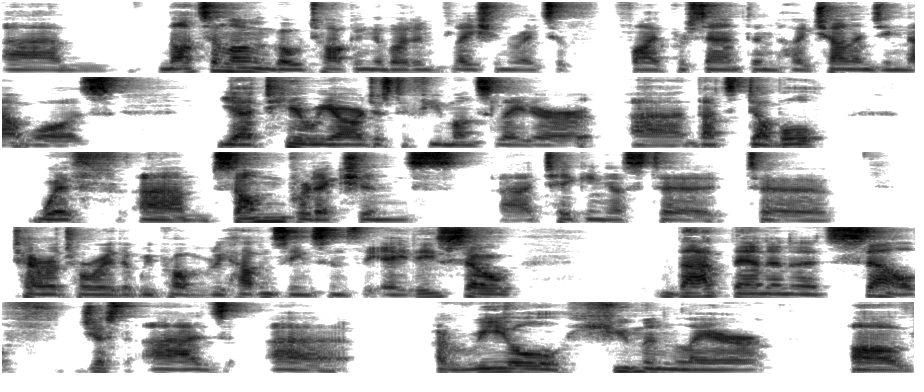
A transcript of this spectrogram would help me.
um, not so long ago talking about inflation rates of 5% and how challenging that was. Yet here we are just a few months later, uh, that's double with um, some predictions uh, taking us to, to territory that we probably haven't seen since the 80s. So that then in itself just adds a, a real human layer of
